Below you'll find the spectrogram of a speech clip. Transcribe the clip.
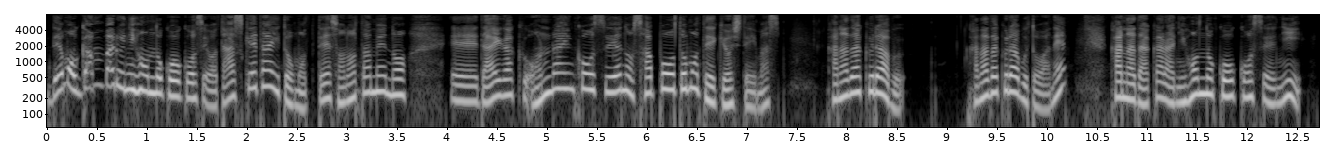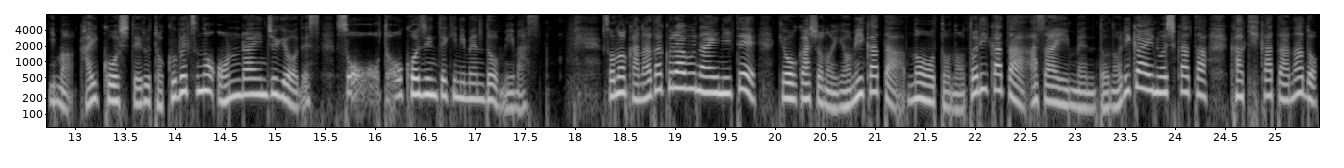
でも頑張る日本の高校生を助けたいと思ってそのための、えー、大学オンラインコースへのサポートも提供しています。カナダクラブカナダクラブとはね、カナダから日本の高校生に今開講している特別のオンライン授業です。相当個人的に面倒を見ます。そのカナダクラブ内にて教科書の読み方、ノートの取り方、 assignment の理解の仕方、書き方など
